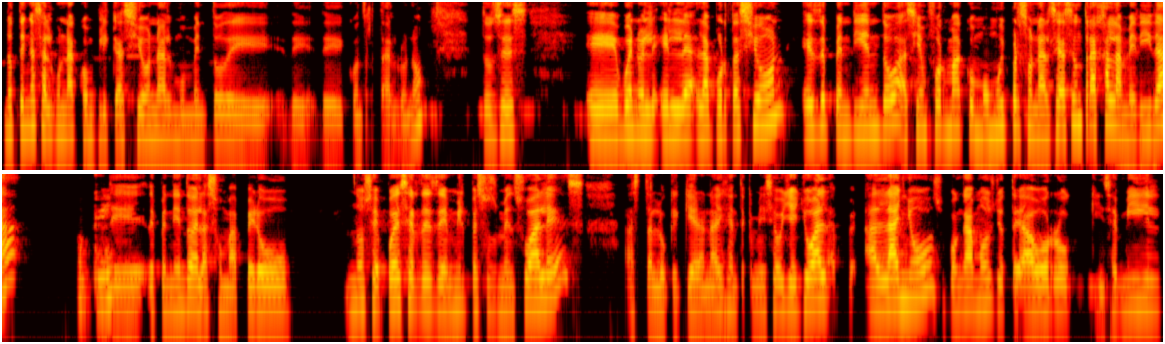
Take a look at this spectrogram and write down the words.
no tengas alguna complicación al momento de, contratarlo, ¿no? Entonces, bueno, la aportación es dependiendo, así en forma como muy personal, se hace un traje a la medida, dependiendo de la suma, pero no sé, puede ser desde mil pesos mensuales hasta lo que quieran. Hay gente que me dice, oye, yo al, año, supongamos, yo te ahorro 15 mil,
